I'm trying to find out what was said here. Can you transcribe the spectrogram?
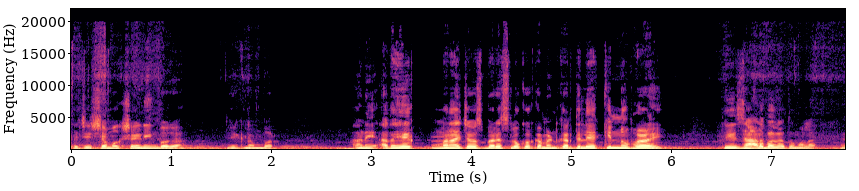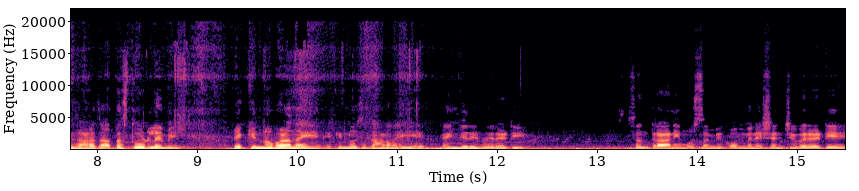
त्याची चमक शायनिंग बघा एक नंबर आणि आता हे म्हणायच्या वेळेस बरेच लोक कमेंट करतील हे किन्नू फळ आहे. हे झाड बघा तुम्हाला. हे झाडाचं आताच तोडलं आहे मी. हे किन्नू फळ नाही हे किन्नूचं झाड नाही आहे टँजेरीन व्हेरायटी आहे. संत्रा आणि मोसंबी कॉम्बिनेशनची व्हेरायटी आहे.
